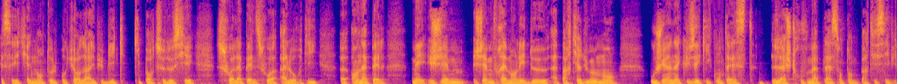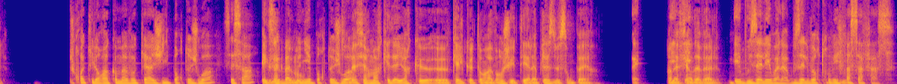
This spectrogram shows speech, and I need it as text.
et c'est Étienne Manteau, le procureur de la République, qui porte ce dossier, soit la peine soit alourdie euh, en appel. Mais j'aime, j'aime vraiment les deux à partir du moment où j'ai un accusé qui conteste. Là, je trouve ma place en tant que partie civile. Je crois qu'il aura comme avocat Gilles Portejoie, c'est ça? Exactement. Le bâtonnier Il Portejoie. m'a fait remarquer d'ailleurs que euh, quelques temps avant, j'étais à la place de son père Ouais. dans l'affaire Daval. Et vous allez, voilà, vous allez vous retrouver Mhm. face à face,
